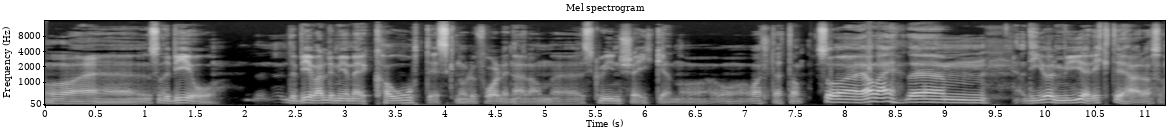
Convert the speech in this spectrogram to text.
Og, eh, så det blir jo det blir veldig mye mer kaotisk når du får den der uh, screenshaken og, og, og alt dette. Så eh, ja, nei, det, mm, de gjør mye riktig her, altså.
